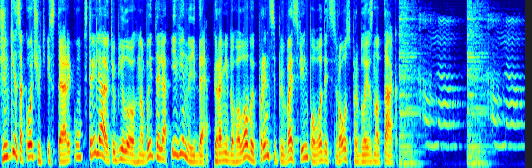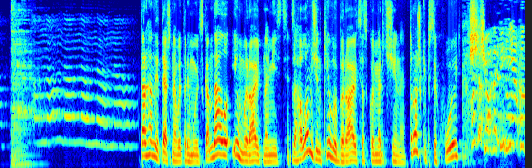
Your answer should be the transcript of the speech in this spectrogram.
Жінки закочують істерику, стріляють у білого гнобителя, і він йде. Пірамідоголовий, в принципі, весь фільм поводить з Роуз приблизно так. Таргани теж не витримують скандалу і вмирають на місці. Загалом жінки вибираються з комірчини, трошки психують Що за фігня тут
